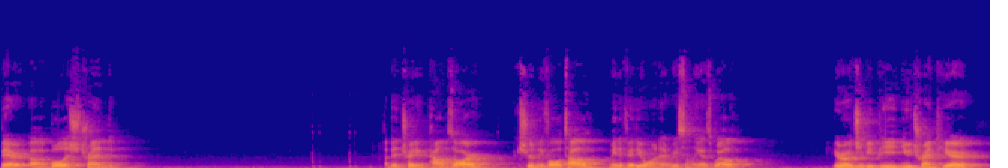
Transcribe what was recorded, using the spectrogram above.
bear uh, bullish trend. I've been trading pounds ZAR, extremely volatile. Made a video on it recently as well. Euro GBP new trend here.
